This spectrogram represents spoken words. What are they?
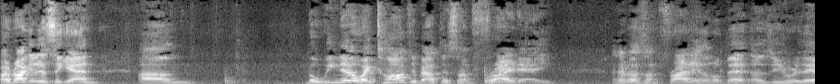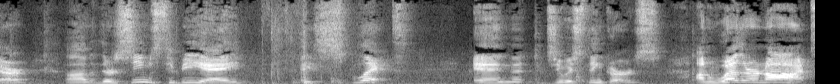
I'm not going to do this again. Um, but we know I talked about this on Friday. I talked about this on Friday a little bit. Those of you who were there, um, there seems to be a a split in Jewish thinkers on whether or not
